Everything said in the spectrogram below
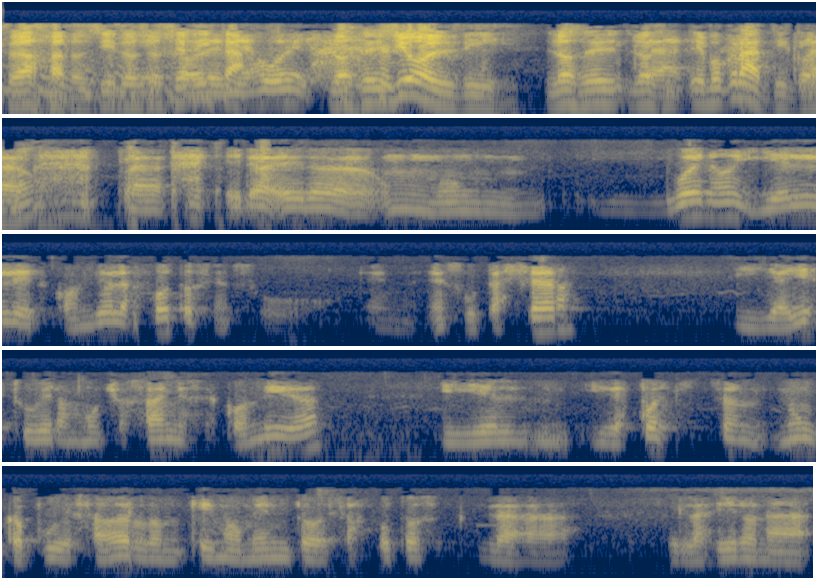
Claro, sí, los socialistas, los de Yoldi, los, de, los democráticos, ¿no? era, era un bueno, y él escondió las fotos en su, en, su taller y ahí estuvieron muchos años escondidas y él y después yo nunca pude saberlo en qué momento esas fotos la, las dieron a,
